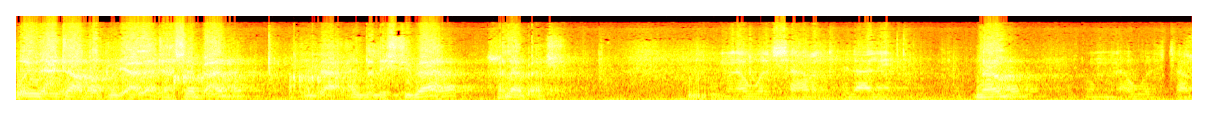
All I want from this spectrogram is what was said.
وإذا احتاطت وجعلتها سبعا عند الاشتباه فلا بأس. ومن أول الشهر الهلالي. نعم. ومن أول الشهر.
